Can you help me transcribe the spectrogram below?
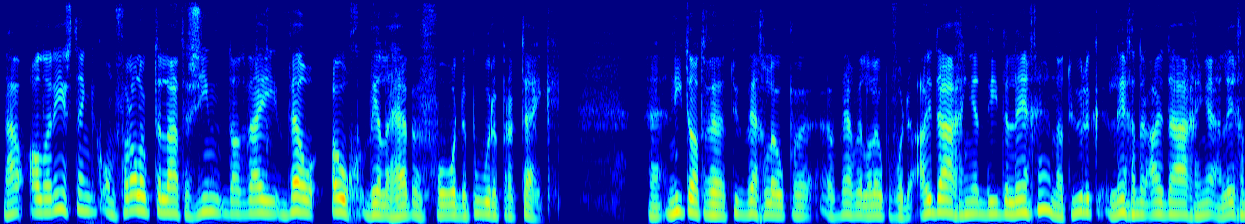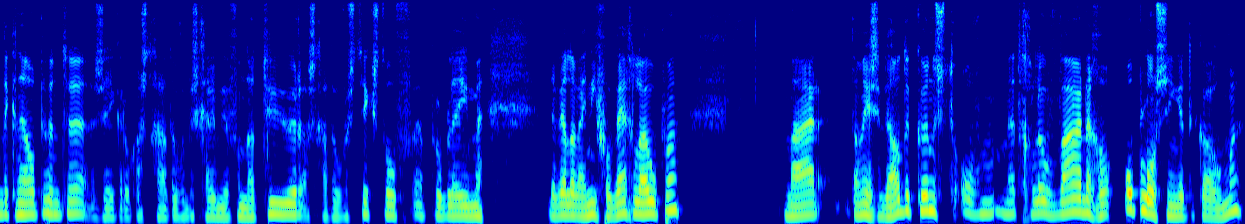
Nou, allereerst denk ik om vooral ook te laten zien dat wij wel oog willen hebben voor de boerenpraktijk. Uh, niet dat we natuurlijk weglopen, eh, weg willen lopen voor de uitdagingen die er liggen. Natuurlijk liggen er uitdagingen en liggen er knelpunten. Zeker ook als het gaat over bescherming van natuur, als het gaat over stikstofproblemen. Daar willen wij niet voor weglopen. Maar dan is wel de kunst om met geloofwaardige oplossingen te komen.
